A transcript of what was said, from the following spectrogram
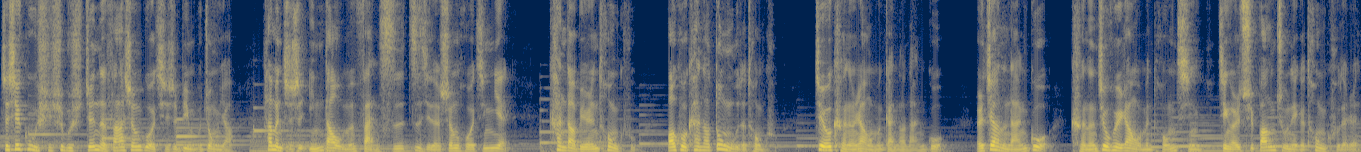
这些故事是不是真的发生过，其实并不重要，他们只是引导我们反思自己的生活经验。看到别人痛苦，包括看到动物的痛苦，就有可能让我们感到难过，而这样的难过，可能就会让我们同情，进而去帮助那个痛苦的人。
